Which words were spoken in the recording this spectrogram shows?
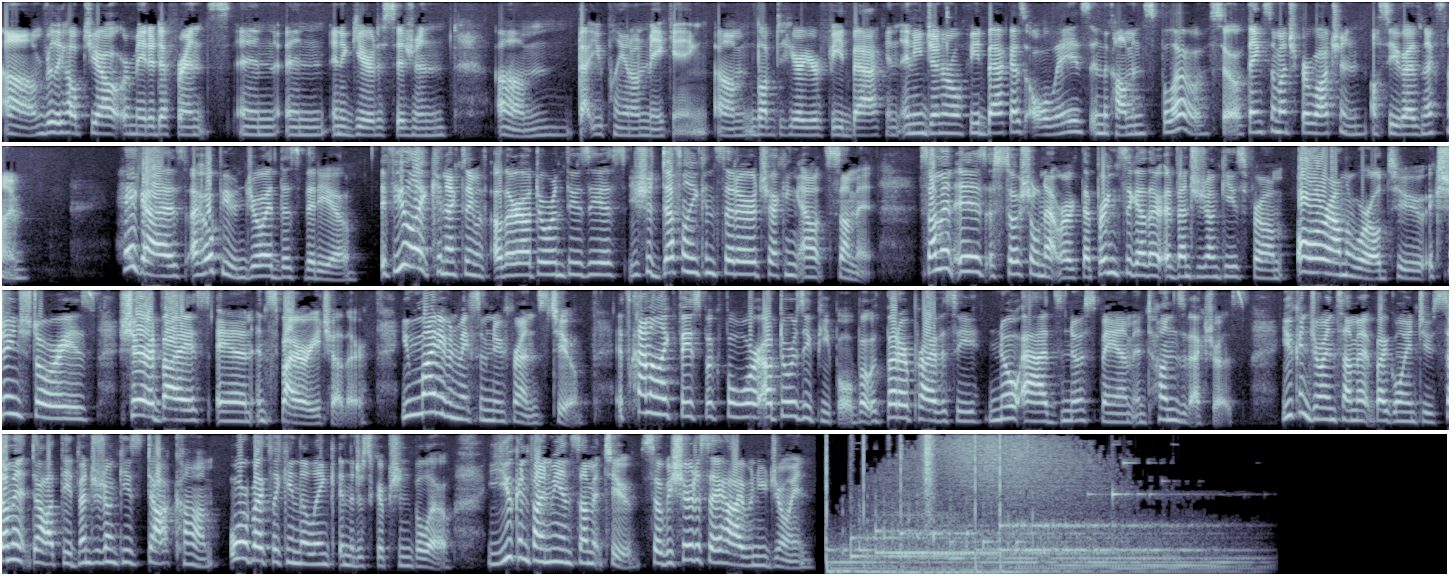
um, really helped you out or made a difference in, in, in a gear decision um, that you plan on making. Um, love to hear your feedback and any general feedback as always in the comments below. So thanks so much for watching. I'll see you guys next time. Hey guys, I hope you enjoyed this video. If you like connecting with other outdoor enthusiasts, you should definitely consider checking out Summit. Summit is a social network that brings together adventure junkies from all around the world to exchange stories, share advice, and inspire each other. You might even make some new friends too. It's kind of like Facebook for outdoorsy people, but with better privacy, no ads, no spam, and tons of extras. You can join Summit by going to summit.theadventurejunkies.com or by clicking the link in the description below. You can find me in Summit too, so be sure to say hi when you join.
